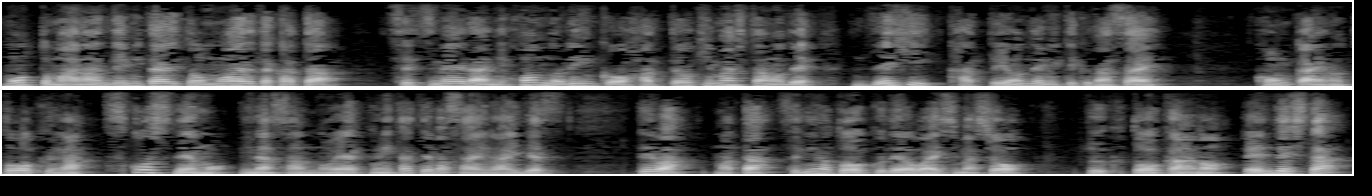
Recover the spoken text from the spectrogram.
もっと学んでみたいと思われた方、説明欄に本のリンクを貼っておきましたので、ぜひ買って読んでみてください。今回のトークが少しでも皆さんのお役に立てば幸いです。では、また次のトークでお会いしましょう。ブックトーカーのベンでした。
